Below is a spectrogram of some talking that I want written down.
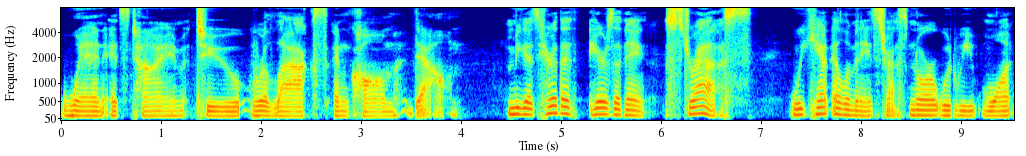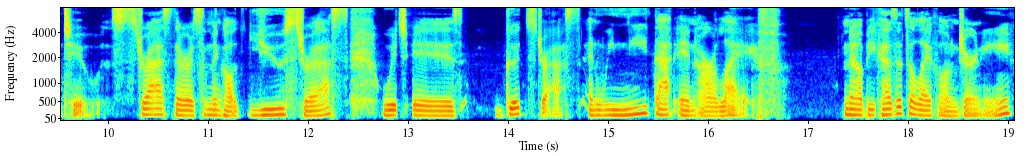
when it's time to relax and calm down. Because here the here's the thing, stress we can't eliminate stress, nor would we want to. Stress, there is something called eustress, which is good stress, and we need that in our life. Now, because it's a lifelong journey,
